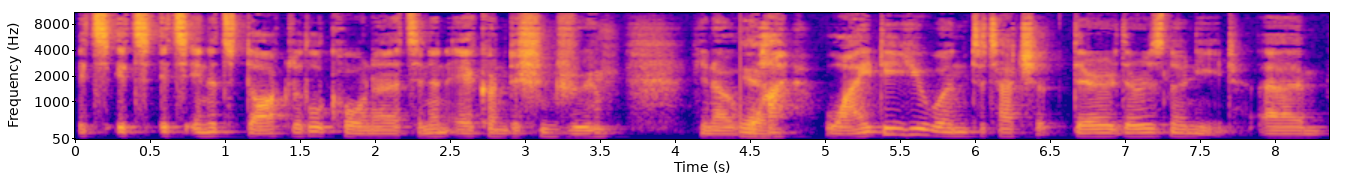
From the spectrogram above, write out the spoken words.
It's it's it's in its dark little corner. It's in an air conditioned room. You know yeah. why? Why do you want to touch it? There there is no need. Um,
